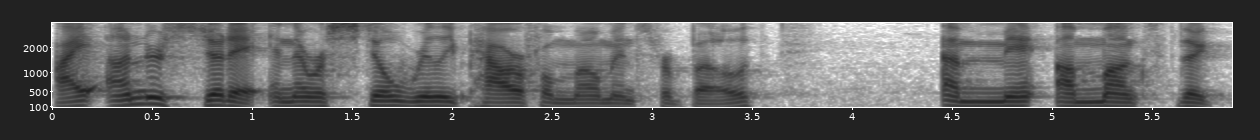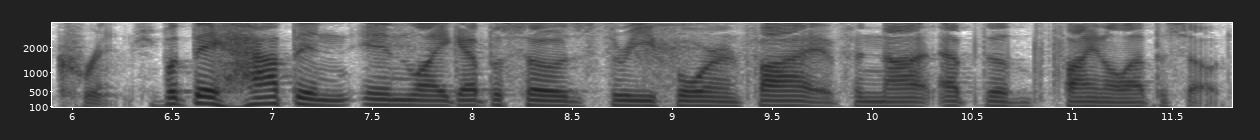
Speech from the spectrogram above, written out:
I understood it and there were still really powerful moments for both ami- amongst the cringe. But they happen in like episodes three, four, and five, and not at the final episode.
